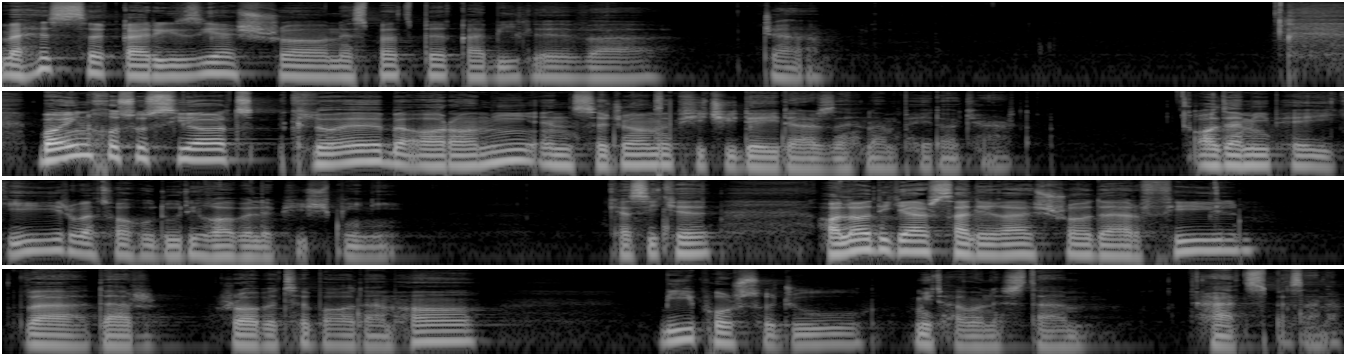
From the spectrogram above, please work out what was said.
و حس غریزیش را نسبت به قبیله و جمع. با این خصوصیات کلوه به آرامی انسجام پیچیده‌ای در ذهنم پیدا کرد. آدمی پیگیر و تا حدودی قابل پیش بینی. کسی که حالا دیگر سلیقش را در فیلم و در رابطه با ها بی پرسجو می توانستم حدس بزنم.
